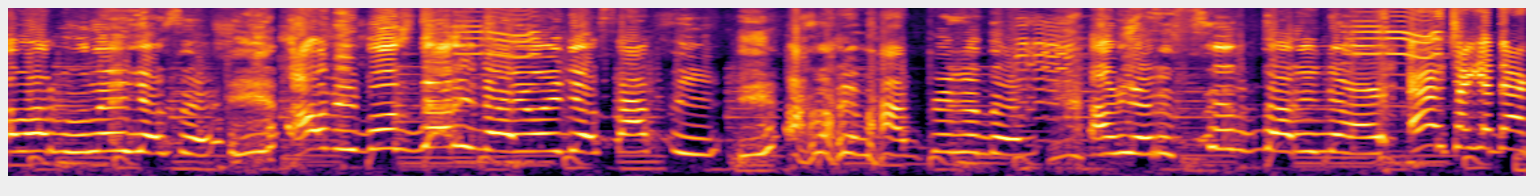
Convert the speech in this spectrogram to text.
আমার ভুলেই গেছে। আমি বুঝদারি নাই ওইটা সাথী আমারে মাফ করে দেন আমি আর চিন্তারি নাই। এই চাইয়ে দেখ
